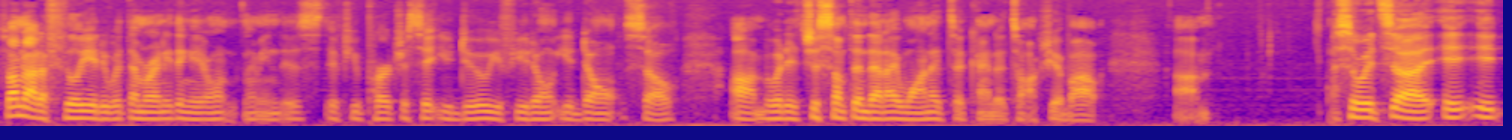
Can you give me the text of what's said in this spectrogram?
So I'm not affiliated with them or anything. You don't. I mean, if you purchase it, you do. If you don't, you don't. So, um, but it's just something that I wanted to kind of talk to you about. Um, so it's uh, it, it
